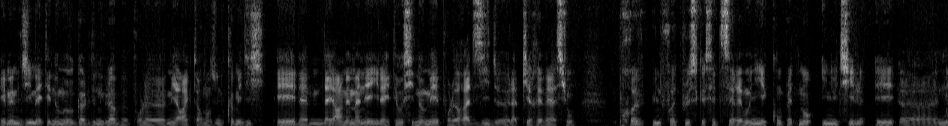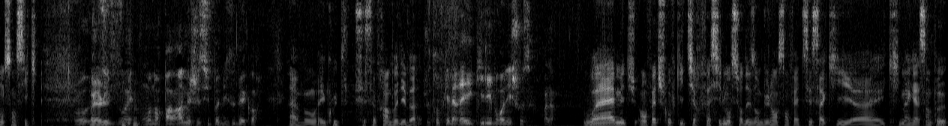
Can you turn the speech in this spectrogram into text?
Et même Jim a été nommé au Golden Globe pour le meilleur acteur dans une comédie. Et d'ailleurs, la même année, il a été aussi nommé pour le Razzie de la pire révélation. Preuve une fois de plus que cette cérémonie est complètement inutile et euh, non sensique. Oh, Voilà, je le- suis- ouais, on en reparlera, mais je suis pas du tout d'accord. Ah bon, écoute, ça, ça fera un beau débat. Je trouve qu'elle rééquilibre les choses. Voilà. Ouais, mais tu- en fait, je trouve qu'ils tirent facilement sur des ambulances. En fait, c'est ça qui, euh, qui m'agace un peu.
